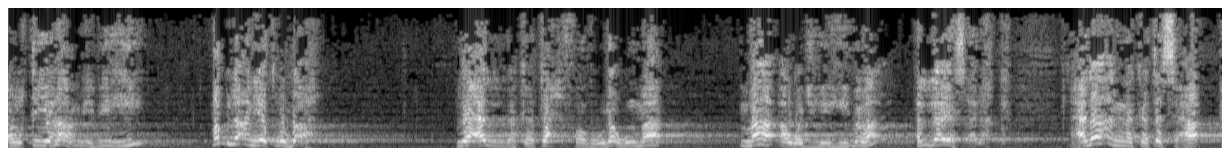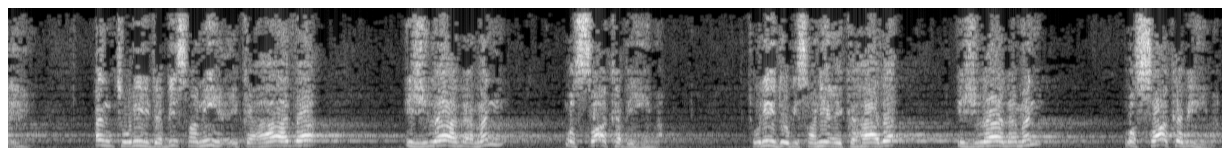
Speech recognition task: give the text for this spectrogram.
القيام به قبل أن يطلبه. لعلك تحفظ لهما ماء وجههما ألا يسألك. على أنك تسعى أن تريد بصنيعك هذا إجلال من وصاك بهما. تريد بصنيعك هذا إجلال من وصاك بهما.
